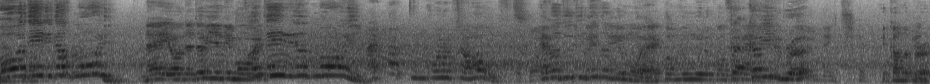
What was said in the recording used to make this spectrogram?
Oh, deed hij dat mooi! Nee joh, dat doe je niet mooi. deed hij dat mooi! Hij pakt hem gewoon op zijn hoofd. En wat doet hij dit ook weer mooi? Hij kwam heel moeilijk Kan, overheen. kan je de bro? Ik kan de brug.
